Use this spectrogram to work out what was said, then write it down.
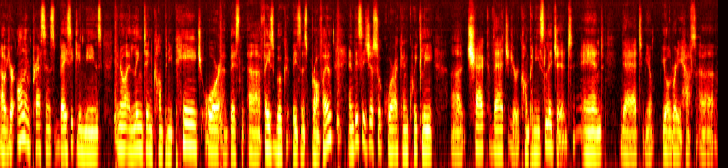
Now, your online presence basically means, you know, a LinkedIn company page or a business, uh, Facebook business profile. And this is just so Quora can quickly uh, check that your company is legit and that you know you already have a,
